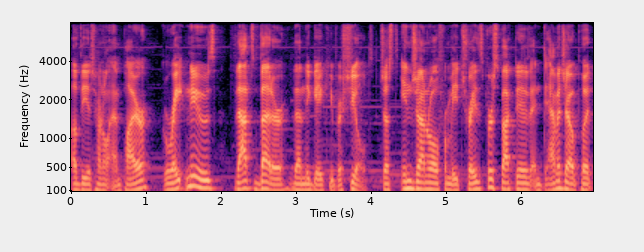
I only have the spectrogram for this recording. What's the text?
of the eternal empire great news that's better than the gatekeeper shield. Just in general from a trades perspective and damage output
